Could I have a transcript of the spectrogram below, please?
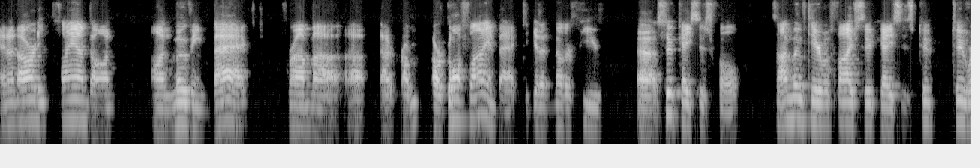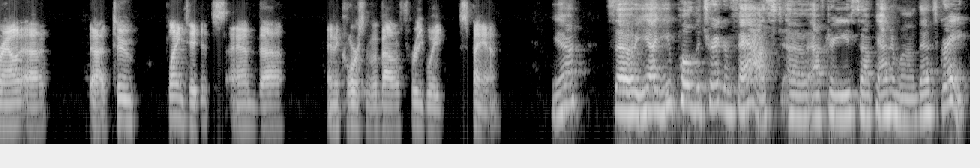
and I'd already planned on on moving back from uh, uh, or, or, going flying back to get another few uh, suitcases full. So I moved here with five suitcases, two two round uh, uh, two plane tickets, and uh, and a course of about a three week span. Yeah. So yeah, you pulled the trigger fast uh, after you saw Panama. That's great.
